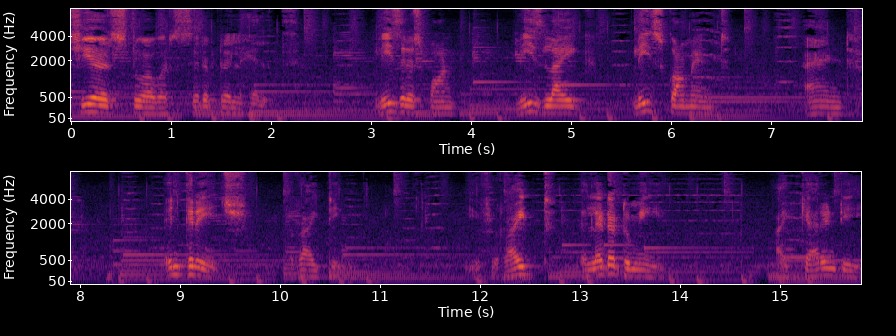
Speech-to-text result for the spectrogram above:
Cheers to our cerebral health. Please respond, please like, please comment, and encourage writing. If you write a letter to me, I guarantee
